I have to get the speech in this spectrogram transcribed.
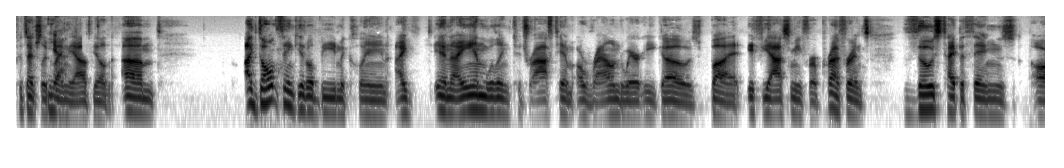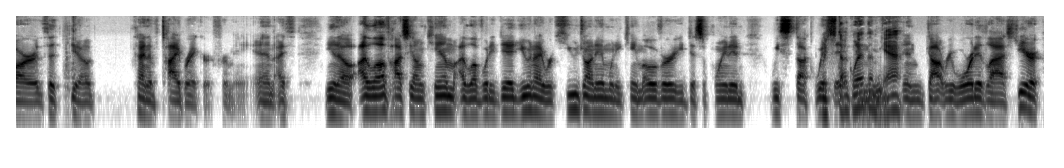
Potentially playing yeah. the outfield. Um, I don't think it'll be McLain. I and I am willing to draft him around where he goes. But if you ask me for a preference, those type of things are the you know kind of tiebreaker for me. And I, you know, I love Ha-Seong Kim. I love what he did. You and I were huge on him when he came over. He disappointed. We stuck with we stuck with and, him, yeah, and got rewarded last year.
